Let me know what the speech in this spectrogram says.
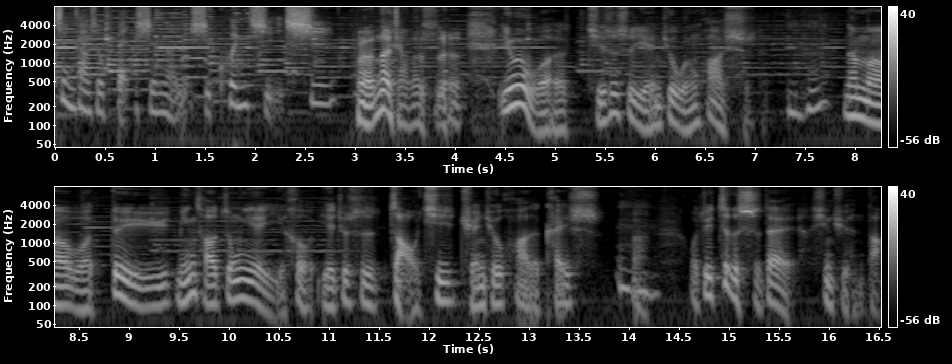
郑教授本身呢，也是昆曲师。嗯，那讲的是，因为我其实是研究文化史的。嗯哼。那么我对于明朝中叶以后，也就是早期全球化的开始，嗯，我对这个时代兴趣很大。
